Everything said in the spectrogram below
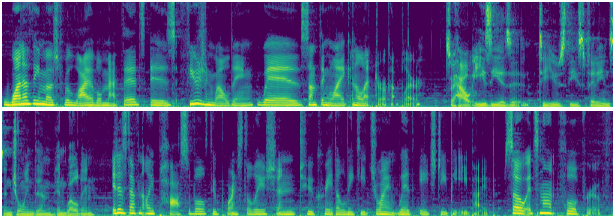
One of the most reliable methods is fusion welding with something like an electrocoupler. So, how easy is it to use these fittings and join them in welding? It is definitely possible through poor installation to create a leaky joint with HDPE pipe. So, it's not foolproof,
